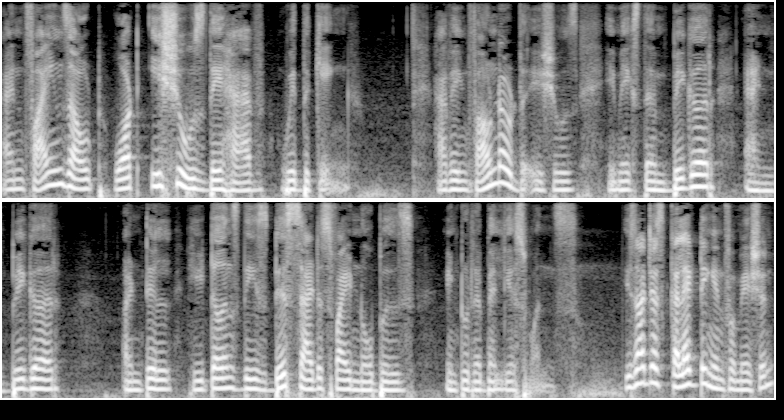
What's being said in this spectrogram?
and finds out what issues they have with the king. Having found out the issues, he makes them bigger and bigger until he turns these dissatisfied nobles into rebellious ones. He's not just collecting information,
